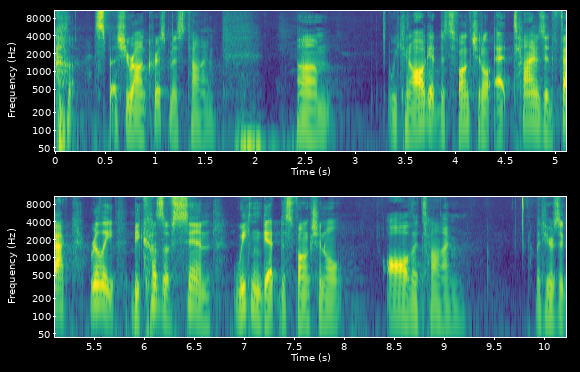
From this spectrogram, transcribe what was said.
especially around Christmas time. Um, we can all get dysfunctional at times. In fact, really, because of sin, we can get dysfunctional all the time. But here's a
